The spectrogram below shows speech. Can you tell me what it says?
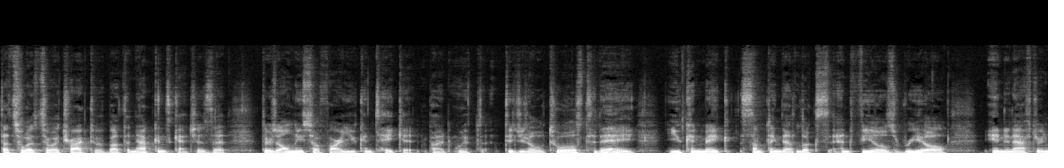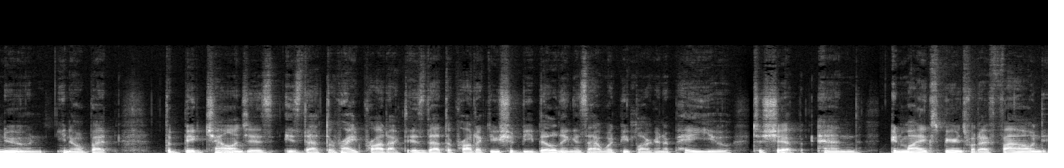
that's what's so attractive about the napkin sketch is that there's only so far you can take it. But with digital tools today, you can make something that looks and feels real in an afternoon. You know, but the big challenge is is that the right product? Is that the product you should be building? Is that what people are going to pay you to ship? And in my experience what i've found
